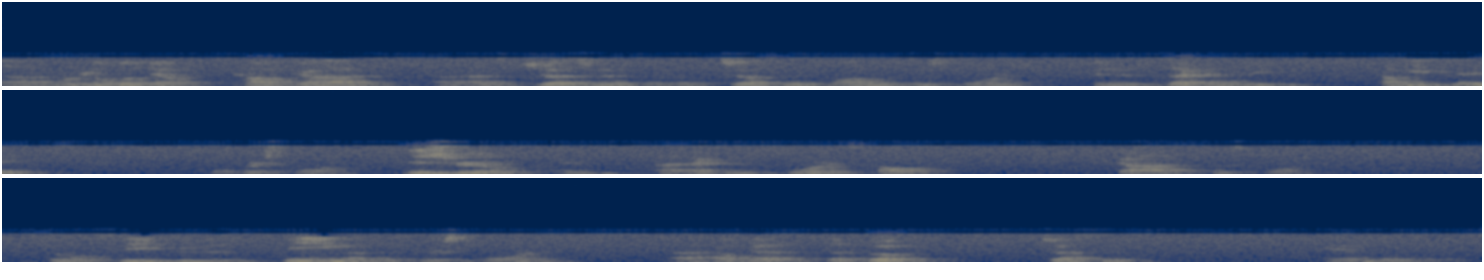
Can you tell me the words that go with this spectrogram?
Uh, we're going to look at how God uh, has judgment or the justice on the firstborn, and then secondly, how He saves the firstborn. Israel in uh, Exodus 4 is called God's firstborn. So we'll see through this theme of the firstborn uh, how God does both justice and deliverance.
